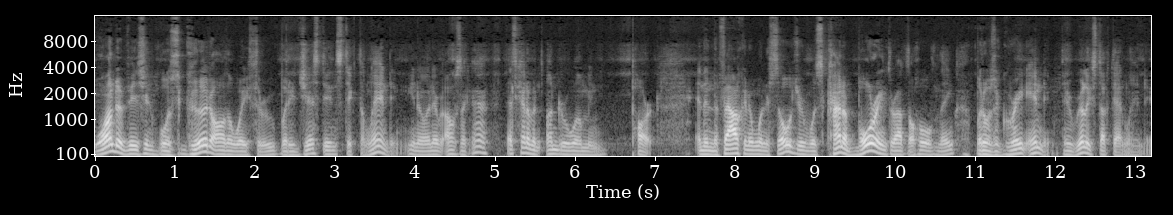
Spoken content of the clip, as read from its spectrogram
WandaVision was good all the way through, but it just didn't stick the landing. You know, and I was like, eh, that's kind of an underwhelming part. And then the Falcon and Winter Soldier was kind of boring throughout the whole thing, but it was a great ending. They really stuck that landing.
